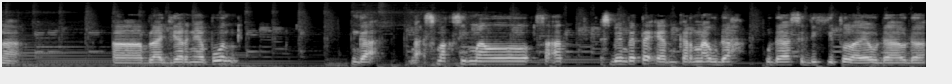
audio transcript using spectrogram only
Nah uh, belajarnya pun nggak nggak semaksimal saat SBMPTN karena udah udah sedih gitulah ya udah udah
